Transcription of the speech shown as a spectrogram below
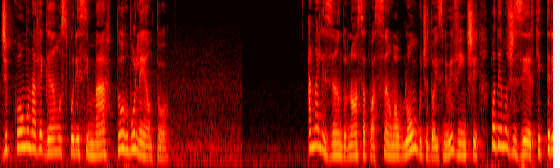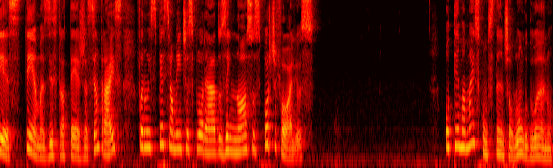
de como navegamos por esse mar turbulento. Analisando nossa atuação ao longo de 2020, podemos dizer que três temas e estratégias centrais foram especialmente explorados em nossos portfólios. O tema mais constante ao longo do ano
